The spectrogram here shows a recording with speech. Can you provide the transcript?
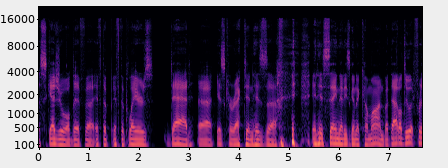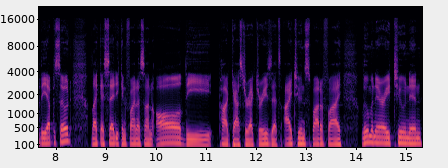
scheduled if if the if the players dad uh, is correct in his uh, in his saying that he's going to come on. But that'll do it for the episode. Like I said, you can find us on all the podcast directories. That's iTunes, Spotify, Luminary, TuneIn.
